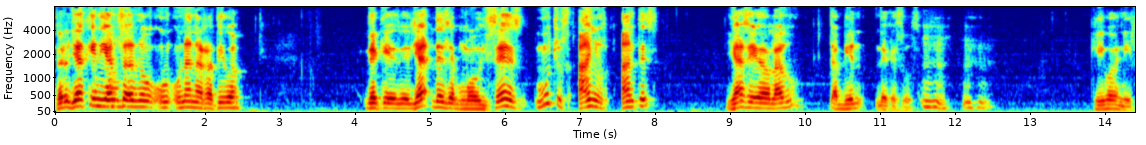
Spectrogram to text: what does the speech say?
Pero ya que ya dando una narrativa de que ya desde Moisés, muchos años antes, ya se había hablado también de Jesús. Que iba a venir.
